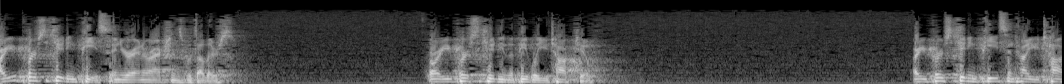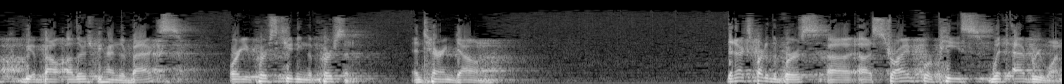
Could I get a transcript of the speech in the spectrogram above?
Are you persecuting peace in your interactions with others? Or are you persecuting the people you talk to? Are you persecuting peace in how you talk about others behind their backs? Or are you persecuting the person and tearing down the next part of the verse uh, uh, strive for peace with everyone.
